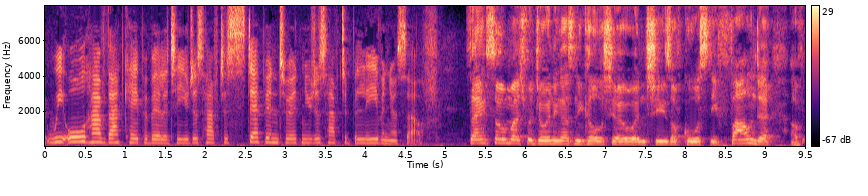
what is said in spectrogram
we all have that capability. You just have to step into it and you just have to believe in yourself. Thanks so much for joining us, Nicole Show. And she's, of course, the founder of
